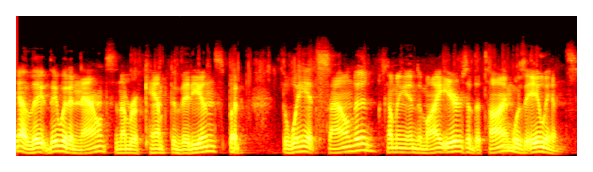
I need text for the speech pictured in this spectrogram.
yeah, they, they would announce the number of Camp Davidians, but the way it sounded coming into my ears at the time was aliens.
